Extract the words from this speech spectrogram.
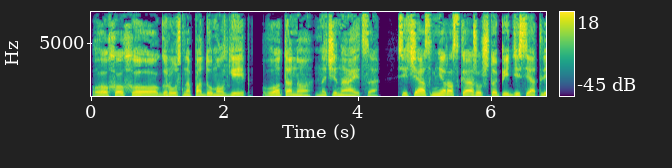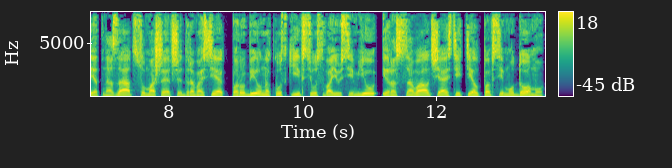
«Ох-охо», — грустно подумал Гейб, — «вот оно, начинается. Сейчас мне расскажут, что пятьдесят лет назад сумасшедший дровосек порубил на куски всю свою семью и рассовал части тел по всему дому,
